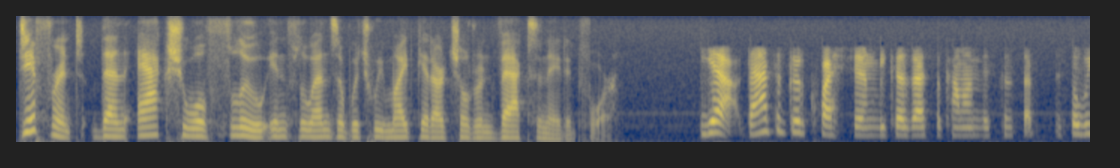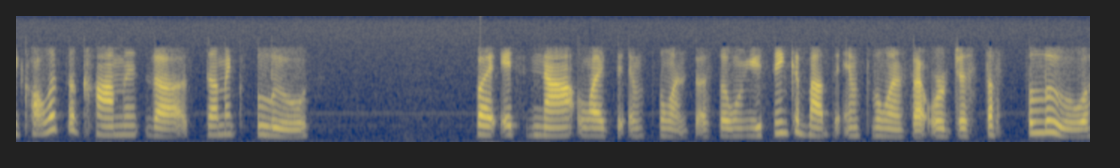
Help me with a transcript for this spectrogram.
Different than actual flu, influenza, which we might get our children vaccinated for. Yeah, that's a good question because that's a common misconception. So we call it the common the stomach flu, but it's not like the influenza. So when you think about the influenza or just the flu,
